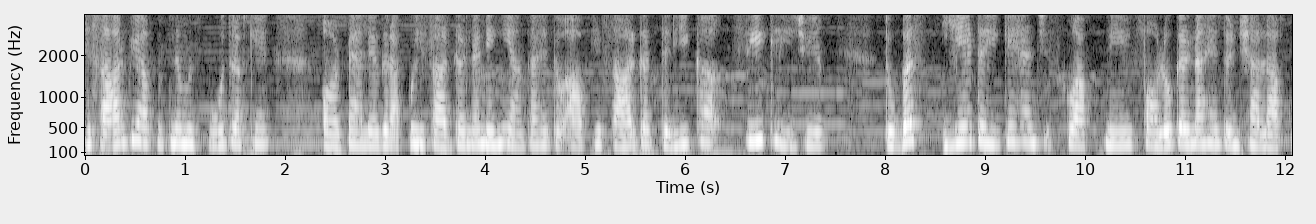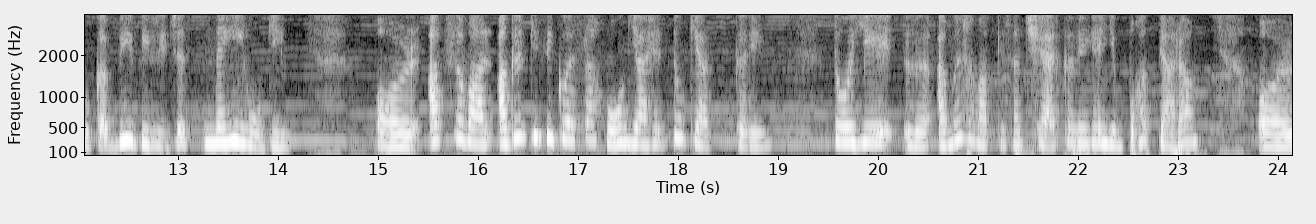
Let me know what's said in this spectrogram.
हिसार भी आप अपने मज़बूत रखें और पहले अगर आपको हिसार करना नहीं आता है तो आप हिसार का तरीका सीख लीजिए। तो बस ये तरीके हैं जिसको आपने फॉलो करना है तो इनशाला आपको कभी भी रिजत नहीं होगी। और अब सवाल, अगर किसी को ऐसा हो गया है तो क्या करें? तो ये अमल हम आपके साथ शेयर कर रहे हैं, ये बहुत प्यारा और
